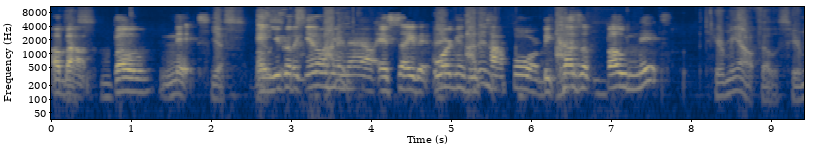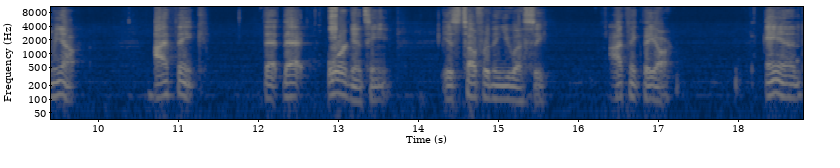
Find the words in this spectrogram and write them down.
about Yes. Bo Nix. Yes. Bo And you're gonna get on I here didn't- now and say that Hey, Oregon's I in top four because of Bo Nix? Hear me out, fellas. Hear me out. I think that that Oregon team is tougher than USC. I think they are. And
